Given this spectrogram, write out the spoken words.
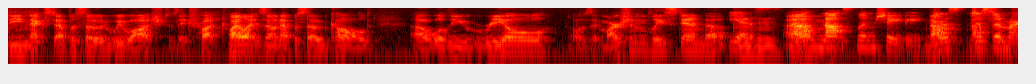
The next episode we watched was a tri- Twilight Zone episode called uh, "Will the Real what was it Martian Please Stand Up?" Yes, Mhm. not Um, not Slim Shady, Not, just not just Slim a Shady.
